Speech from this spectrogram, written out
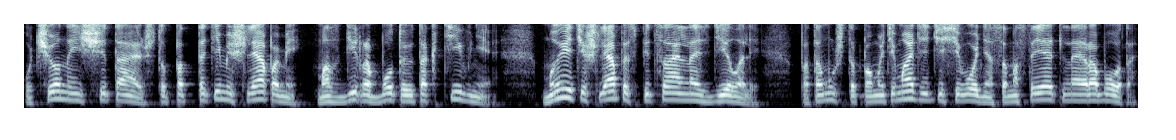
Ученые считают, что под такими шляпами мозги работают активнее. Мы эти шляпы специально сделали, потому что по математике сегодня самостоятельная работа.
